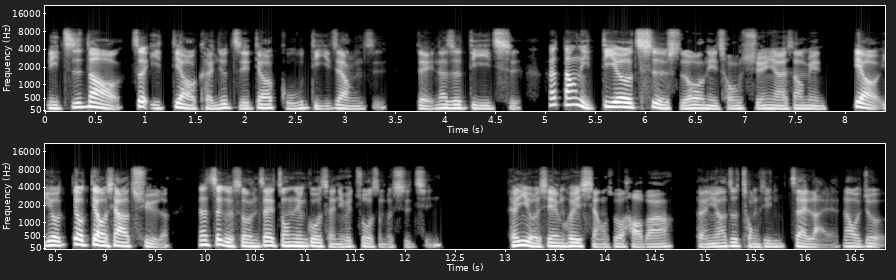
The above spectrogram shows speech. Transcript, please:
你知道这一掉可能就直接掉到谷底这样子。对，那是第一次。那当你第二次的时候，你从悬崖上面掉，又又掉下去了。那这个时候你在中间过程你会做什么事情？可能有些人会想说，好吧，可能要再重新再来了，那我就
